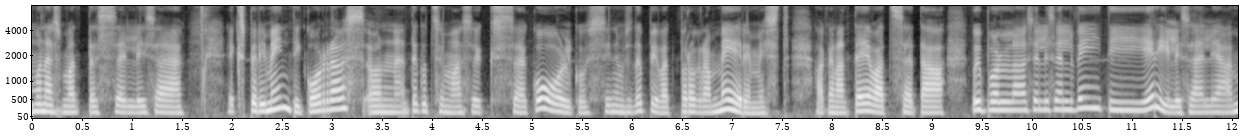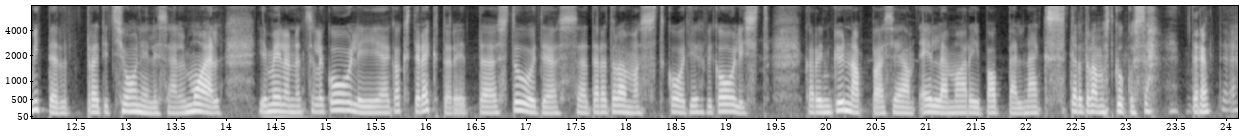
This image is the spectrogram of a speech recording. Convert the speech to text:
mõnes mõttes sellise eksperimendi korras on tegutsemas üks kool, kus inimesed õpivad programmeerimist, aga nad teevad seda võib-olla sellisel veidi erilisel ja mittetraditsioonilisel moel. ja meil on nüüd selle kooli kaks direktorit stuudios, tere tulemast Kood Jõhvi koolist, Karin Künnapas ja Elle-Mari Papel-Näks, tere tulemast Kukusse! tere, tere.!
